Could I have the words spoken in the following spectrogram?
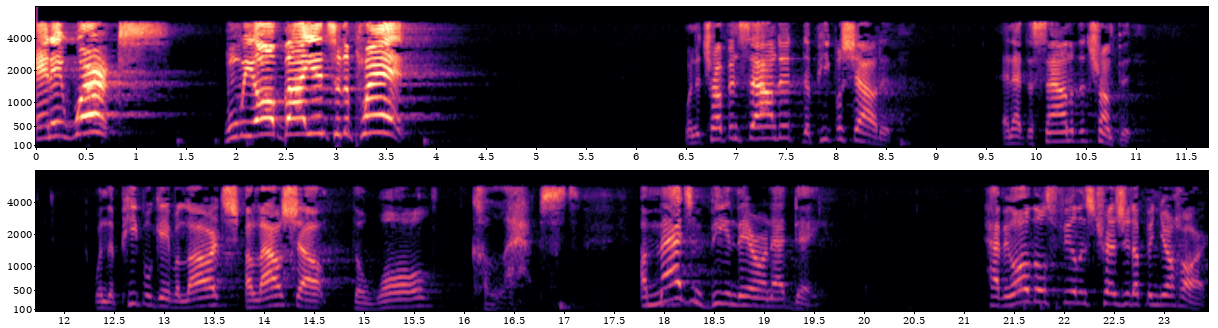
And it works when we all buy into the plan. When the trumpet sounded, the people shouted. And at the sound of the trumpet, when the people gave a large, a loud shout, the wall collapsed. Imagine being there on that day, having all those feelings treasured up in your heart,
